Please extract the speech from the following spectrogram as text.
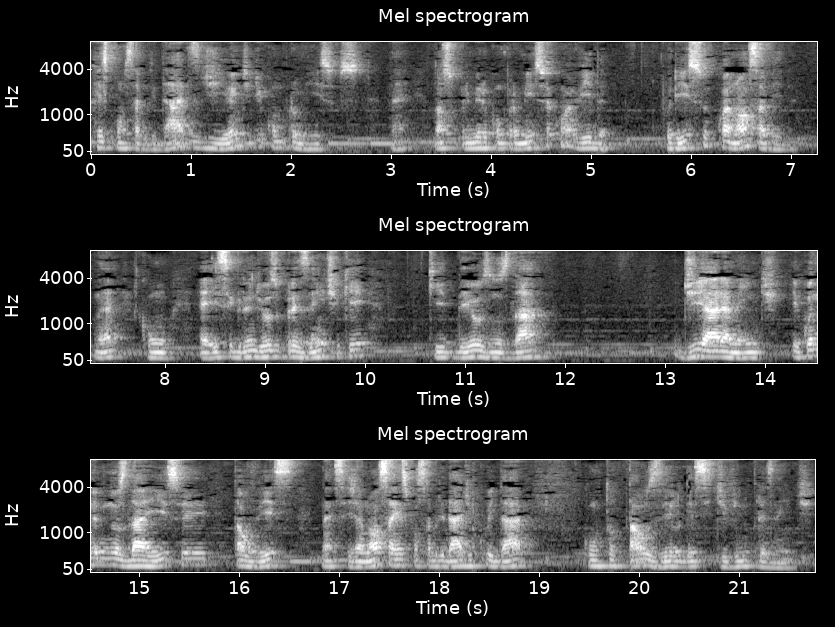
responsabilidades diante de compromissos. Né? Nosso primeiro compromisso é com a vida, por isso com a nossa vida, né? com é, esse grandioso presente que, que Deus nos dá diariamente. E quando Ele nos dá isso, ele, talvez né, seja nossa responsabilidade cuidar com total zelo desse divino presente.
